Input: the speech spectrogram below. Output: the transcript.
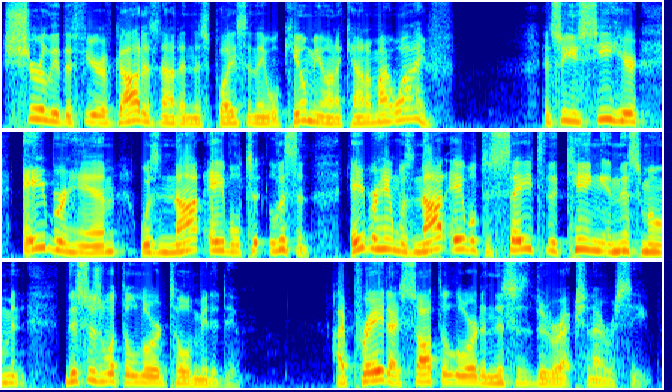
surely the fear of God is not in this place, and they will kill me on account of my wife. And so you see here, Abraham was not able to listen, Abraham was not able to say to the king in this moment, This is what the Lord told me to do. I prayed, I sought the Lord, and this is the direction I received.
